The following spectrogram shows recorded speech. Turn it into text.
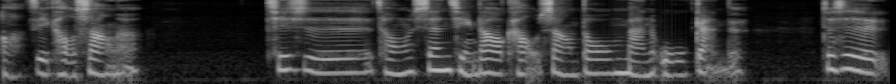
哦自己考上了。其实从申请到考上都蛮无感的，就是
